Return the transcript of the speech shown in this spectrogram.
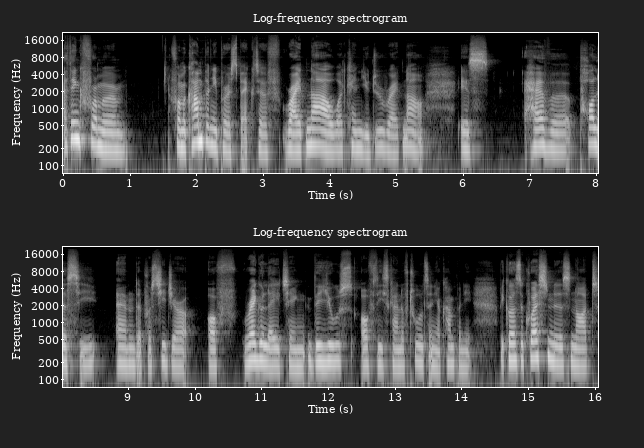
I think from a from a company perspective, right now, what can you do right now is have a policy and a procedure of regulating the use of these kind of tools in your company. Because the question is not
